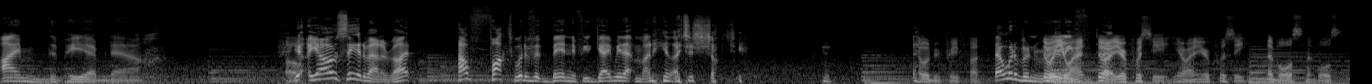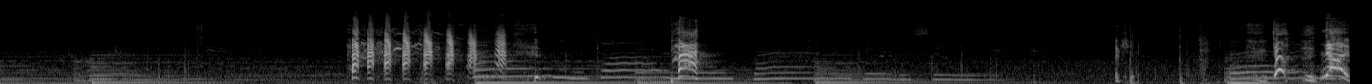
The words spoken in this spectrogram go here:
I'm the PM now. Oh. Yeah, yeah, I was thinking about it, right? How fucked would have it been if you gave me that money and I just shot you? That would be pretty fucked. That would have been Do really. it, you won't. Do it, you're a pussy. You're right. You're a pussy. No balls. No balls. Okay. No! No!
